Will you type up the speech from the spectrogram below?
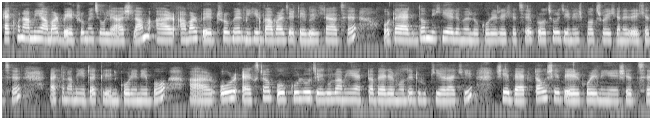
এখন আমি আমার বেডরুমে চলে আসলাম আর আমার বেডরুমের মিহির বাবার যে টেবিলটা আছে, ওটা একদম মিহি এলোমেলো করে রেখেছে, প্রচুর জিনিসপত্র এখানে রেখেছে। এখন আমি এটা ক্লিন করে নেব আর ওর এক্সট্রা বুকগুলো যেগুলো আমি একটা ব্যাগের মধ্যে ঢুকিয়ে রাখি সেই ব্যাগটাও সে বের করে নিয়ে এসেছে।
